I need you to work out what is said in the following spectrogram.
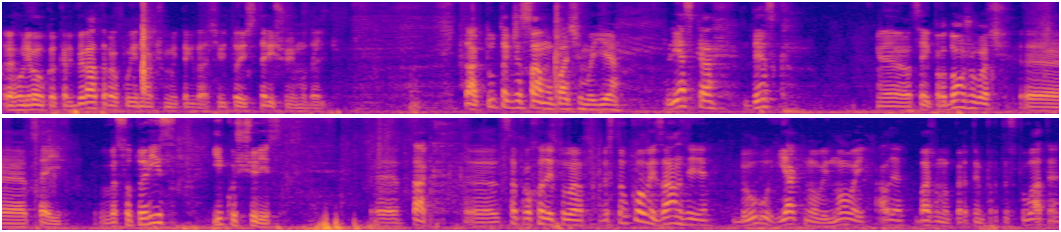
регулювання карбюратора по-інакшому і так далі. Від тої старішої модельки. Так, тут так же само бачимо є леска, диск, е, оцей продовжувач, е, цей висоторіз і кущоріз. Е, так, це проходить товар виставковий з Англії, БУ, як новий, новий, але бажано перед тим протестувати,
